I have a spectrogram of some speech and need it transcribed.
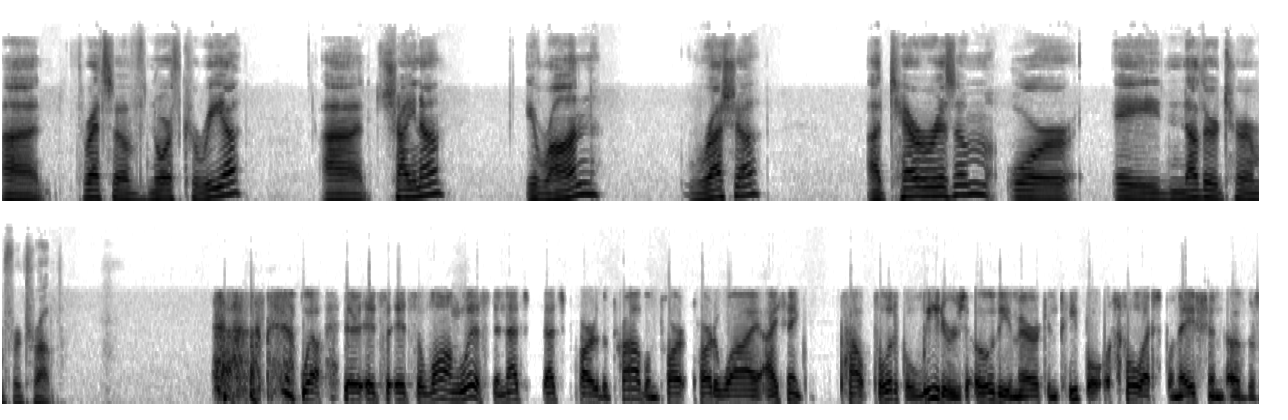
Uh, threats of North Korea, uh, China, Iran, Russia, uh, terrorism, or another term for Trump? Well, there, it's it's a long list, and that's that's part of the problem. Part part of why I think po- political leaders owe the American people a full explanation of the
